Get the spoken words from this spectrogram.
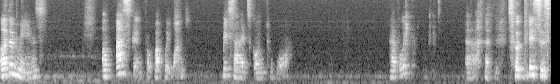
other means of asking for what we want besides going to war. Have we? Uh, so this is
